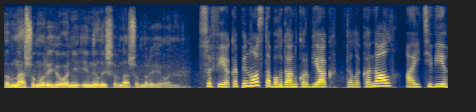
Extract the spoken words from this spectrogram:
в нашому регіоні і не лише в нашому регіоні. Софія Капіноста, Богдан Корб'як, телеканал ITV.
